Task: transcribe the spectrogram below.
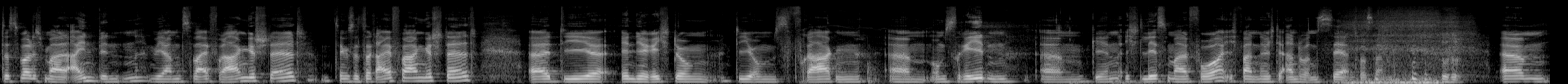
das wollte ich mal einbinden. Wir haben zwei Fragen gestellt, beziehungsweise drei Fragen gestellt, äh, die in die Richtung, die ums Fragen, ähm, ums Reden ähm, gehen. Ich lese mal vor. Ich fand nämlich die Antworten sehr interessant. ähm,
